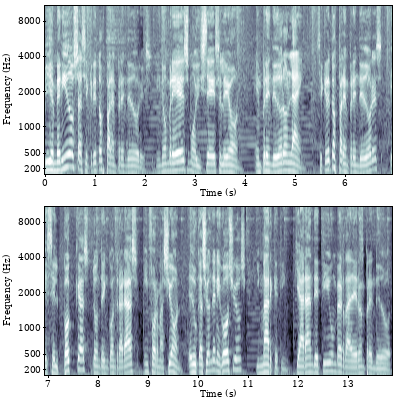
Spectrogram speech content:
Bienvenidos a Secretos para Emprendedores. Mi nombre es Moisés León, emprendedor online. Secretos para Emprendedores es el podcast donde encontrarás información, educación de negocios y marketing que harán de ti un verdadero emprendedor.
